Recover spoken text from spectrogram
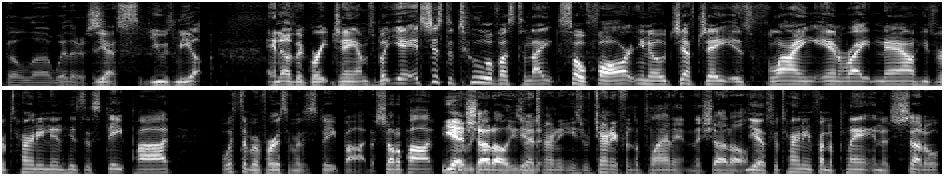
Bill uh, Withers. Yes, use me up. And other great jams. But yeah, it's just the two of us tonight so far. You know, Jeff J is flying in right now. He's returning in his estate pod. What's the reverse of an estate pod? A shuttle pod? Yeah, we go. shuttle. He's Yeah, the- returning. He's returning from the planet in the shuttle. Yes, returning from the planet in a shuttle.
